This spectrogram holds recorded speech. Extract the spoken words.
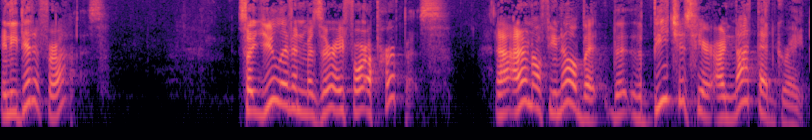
And he did it for us. So you live in Missouri for a purpose. Now, I don't know if you know, but the, the beaches here are not that great.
